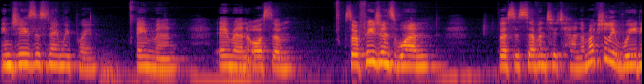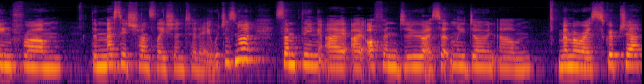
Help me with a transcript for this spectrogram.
In Jesus' name we pray. Amen. Amen. Awesome. So, Ephesians 1, verses 7 to 10. I'm actually reading from the message translation today, which is not something I, I often do. I certainly don't um, memorize scripture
